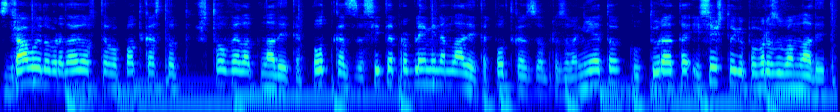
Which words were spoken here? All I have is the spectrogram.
Здраво и добро дојдовте во подкастот Што велат младите, подкаст за сите проблеми на младите, подкаст за образованието, културата и се што ги поврзува младите.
